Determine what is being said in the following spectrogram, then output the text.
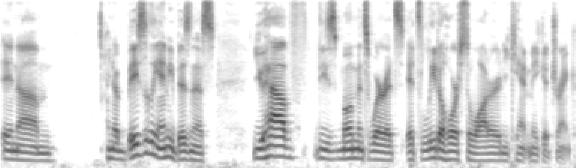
in um, you know, basically any business you have these moments where it's it's lead a horse to water and you can't make it drink.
